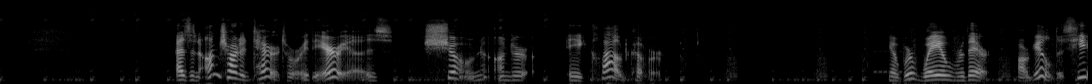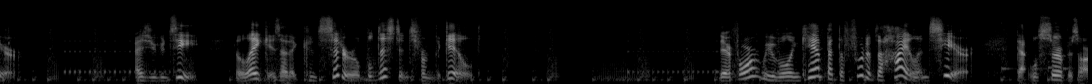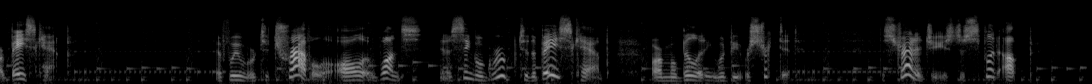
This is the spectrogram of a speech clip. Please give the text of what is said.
As an uncharted territory, the area is shown under a cloud cover. Yeah, we're way over there. Our guild is here. As you can see, the lake is at a considerable distance from the guild. Therefore, we will encamp at the foot of the highlands here. That will serve as our base camp. If we were to travel all at once in a single group to the base camp, our mobility would be restricted. The strategy is to split up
